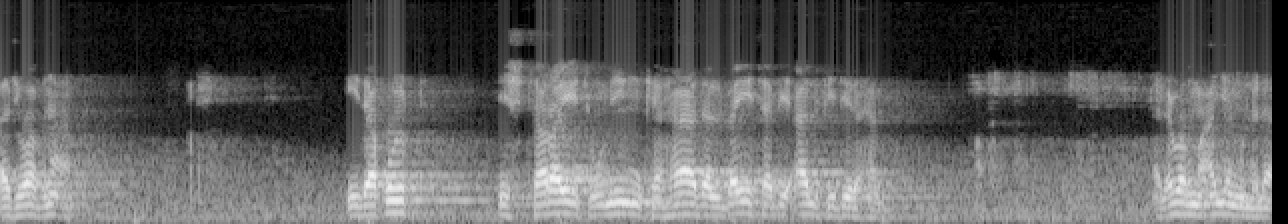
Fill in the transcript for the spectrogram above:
الجواب نعم إذا قلت اشتريت منك هذا البيت بألف درهم العوض معين ولا لا؟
